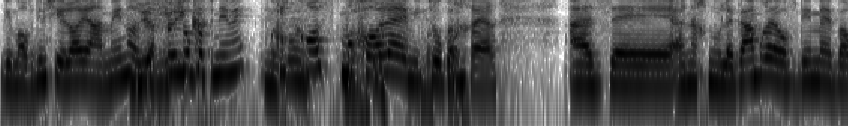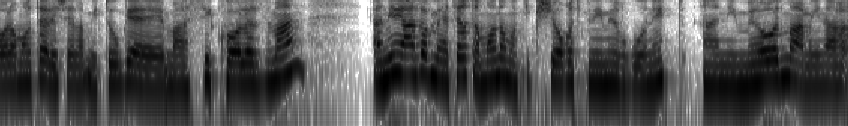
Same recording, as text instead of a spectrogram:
ואם העובדים שלי לא יאמינו, אז המיתוג. הפנימי נכון, יקרוס כמו נכון, כל מיתוג נכון. אחר. אז אנחנו לגמרי עובדים בעולמות האלה של המיתוג מעשי כל הזמן. אני אגב מייצרת המון המון תקשורת פנים ארגונית, אני מאוד מאמינה,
